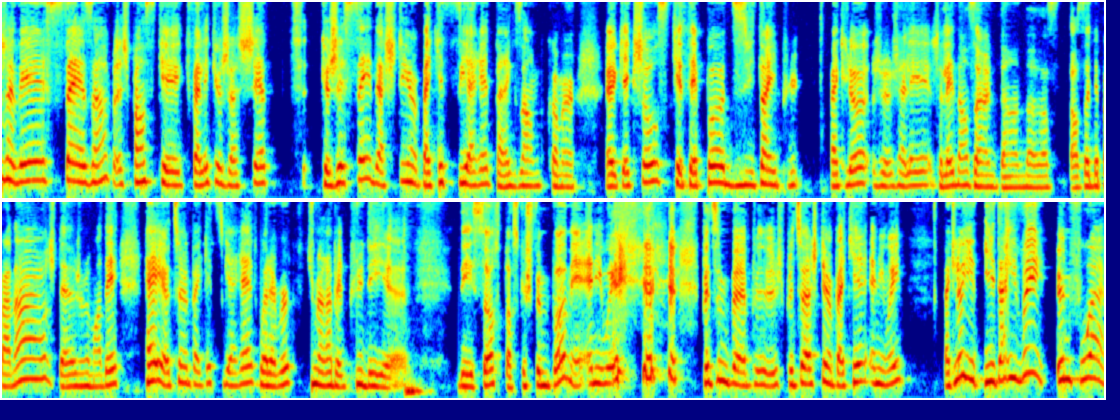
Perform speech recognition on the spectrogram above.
j'avais 16 ans, je pense qu'il fallait que j'achète, que j'essaie d'acheter un paquet de cigarettes, par exemple, comme euh, quelque chose qui n'était pas 18 ans et plus. Fait que là, j'allais, dans un, dépanneur, je, me demandais, hey, as-tu un paquet de cigarettes, whatever. Je me rappelle plus des, euh, des sortes parce que je fume pas, mais anyway, peux-tu peux, peux acheter un paquet, anyway. Fait que là, il, est arrivé une fois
